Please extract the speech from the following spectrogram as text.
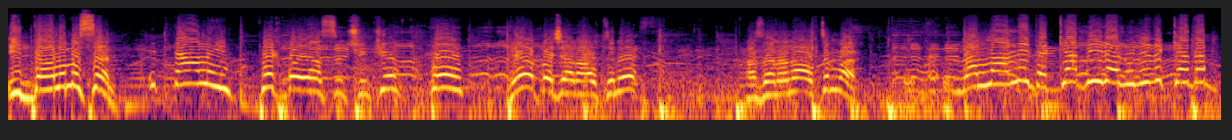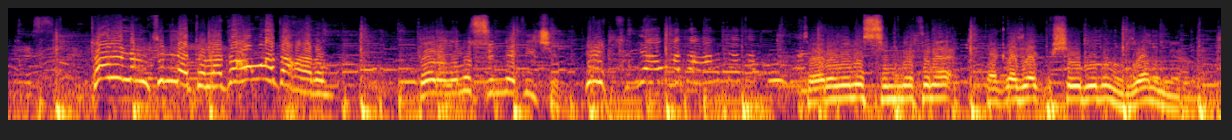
İddialı mısın? İddialıyım. Pek bayansın çünkü. He. Ne yapacaksın altını? Kazanana altın var. Vallahi ne dek ya bir veririk ya da torunum sünnet olacak ona takarım. Torununun sünneti için. Hiç ya ona takarım ya da bir Torununun sünnetine takacak bir şey bulunur canım yani.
